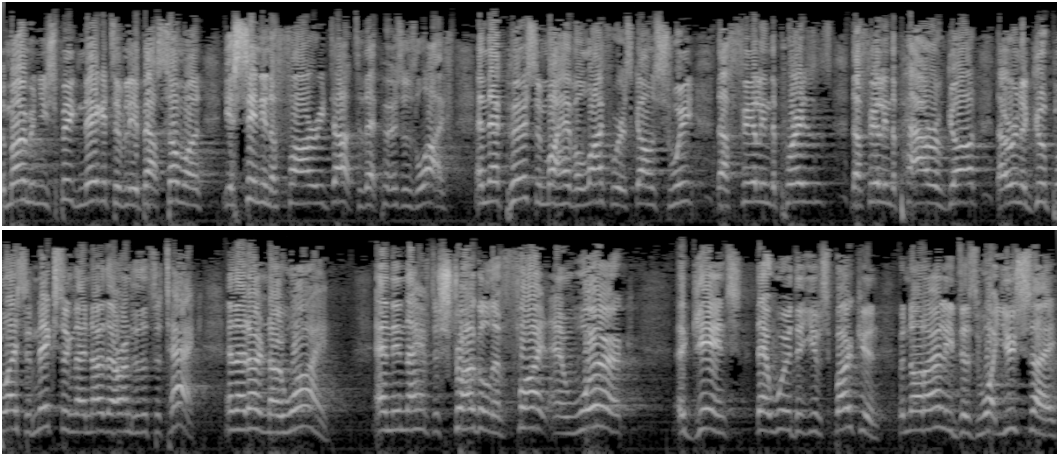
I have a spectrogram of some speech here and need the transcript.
The moment you speak negatively about someone, you're sending a fiery dart to that person's life. And that person might have a life where it's going sweet. They're feeling the presence. They're feeling the power of God. They're in a good place. And next thing they know, they're under this attack. And they don't know why. And then they have to struggle and fight and work against that word that you've spoken. But not only does what you say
